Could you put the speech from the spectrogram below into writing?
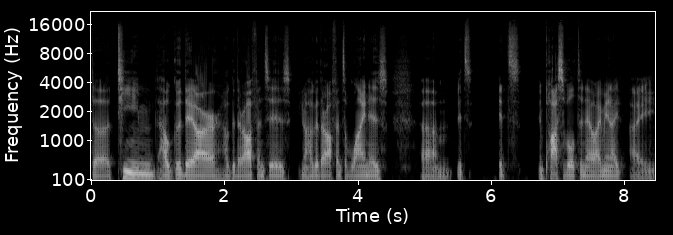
the team, how good they are, how good their offense is, you know, how good their offensive line is. Um, it's it's impossible to know. I mean, I I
